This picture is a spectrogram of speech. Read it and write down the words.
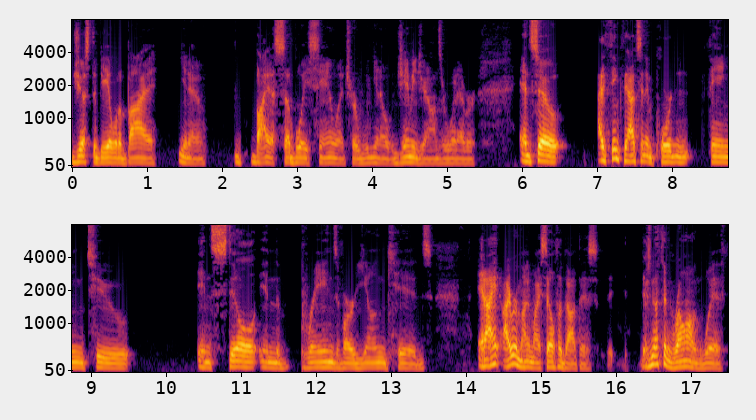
just to be able to buy, you know, buy a Subway sandwich or, you know, Jimmy John's or whatever. And so I think that's an important thing to instill in the brains of our young kids and I, I remind myself about this. There's nothing wrong with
